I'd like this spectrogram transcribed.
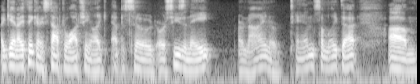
Again, I think I stopped watching like episode or season eight or nine or ten, something like that. Um,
